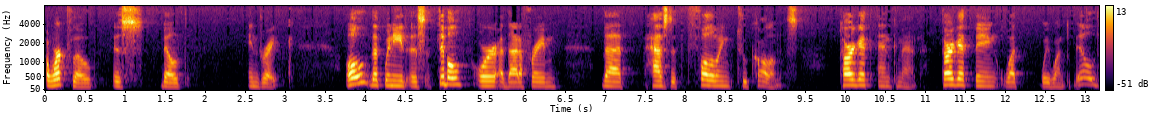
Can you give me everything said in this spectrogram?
a workflow is built in Drake. All that we need is a tibble or a data frame that has the following two columns, target and command. Target being what we want to build,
